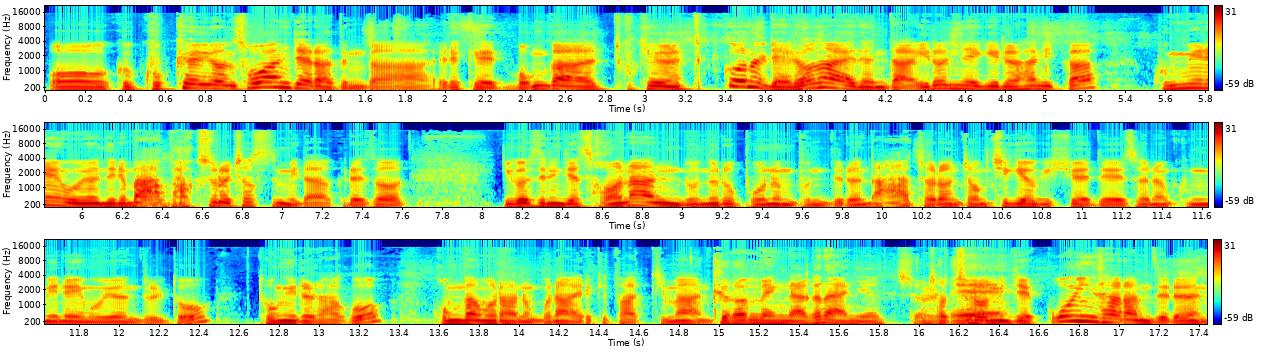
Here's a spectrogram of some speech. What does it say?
어 그 국회의원 소환제라든가 이렇게 뭔가 국회의원 특권을 내려놔야 된다 이런 얘기를 하니까 국민의힘 의원들이 막 박수를 쳤습니다. 그래서 이것을 이제 선한 눈으로 보는 분들은 아 저런 정치개혁 이슈에 대해서는 국민의힘 의원들도 동의를 하고 공감을 하는구나 이렇게 봤지만 그런 맥락은 아니었죠. 저처럼 예. 이제 꼬인 사람들은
